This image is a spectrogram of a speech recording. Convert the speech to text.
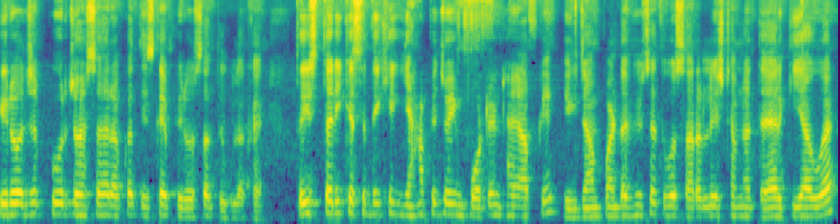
फिरोजपुर जो है शहर आपका इसका फिरोजा तुगलक है। तो इस तरीके से देखिए यहाँ पे जो इम्पोर्टेंट है आपके एग्ज़ाम पॉइंट ऑफ़ व्यू से तो वो सारा लिस्ट हमने तैयार किया हुआ है।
